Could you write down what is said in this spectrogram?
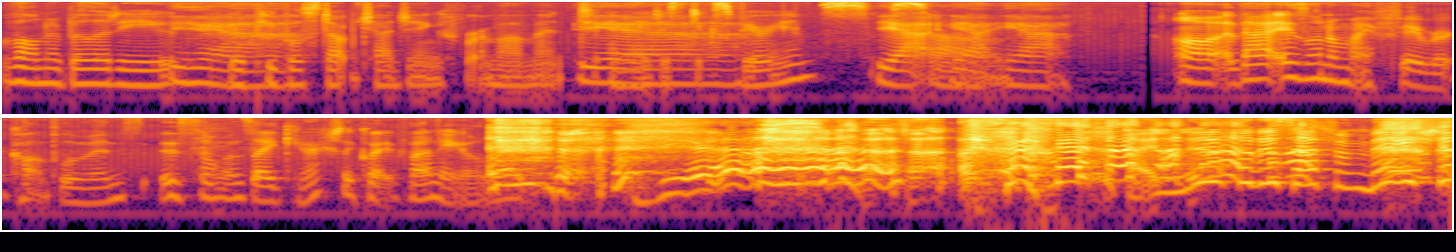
vulnerability Yeah. where people stop judging for a moment and they just experience. Yeah, So- yeah, yeah. Oh, that is one of my favorite compliments. Is someone's like, "You're actually quite funny." Like, yes, I live for this affirmation.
